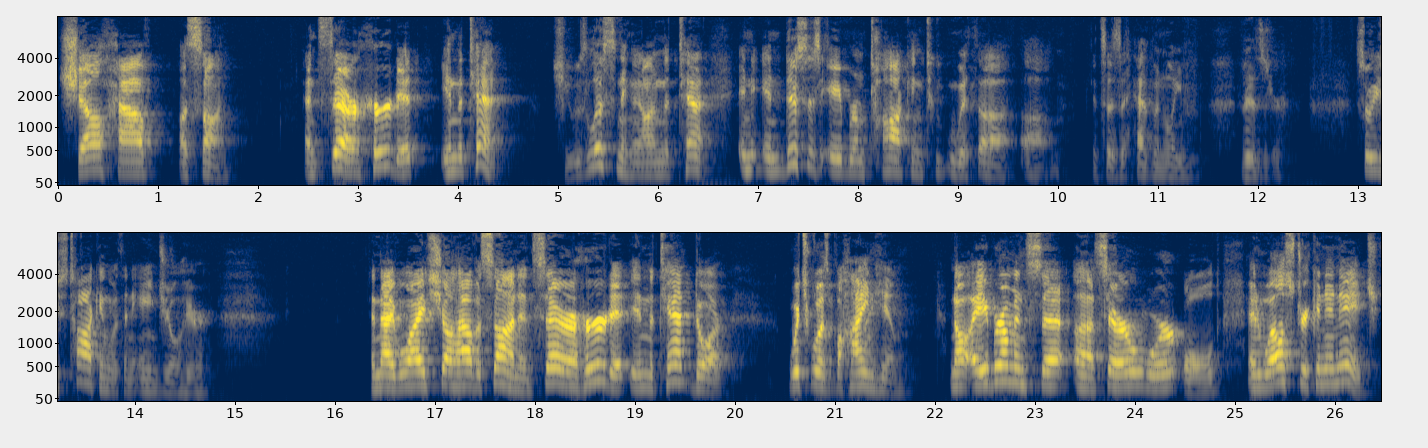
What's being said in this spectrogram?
shall have a son. And Sarah heard it in the tent. She was listening on the tent. And, and this is Abram talking to, with, uh, uh, it says, a heavenly visitor. So he's talking with an angel here. And thy wife shall have a son. And Sarah heard it in the tent door, which was behind him. Now Abram and uh, Sarah were old and well stricken in age,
